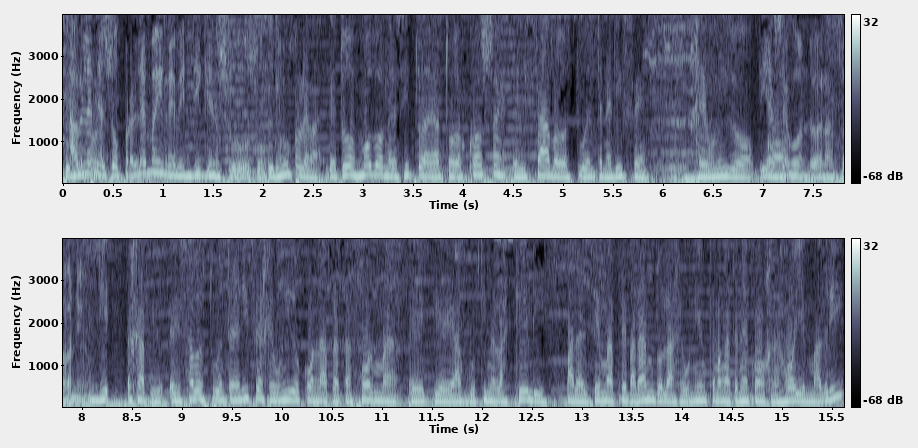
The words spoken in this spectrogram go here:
Sin hablen de sus problemas y reivindiquen su... su- Sin ningún problema. De todos modos, necesito adelanto dos cosas. El sábado estuve en Tenerife reunido. 10 con- segundos, don Antonio. Die- rápido. El sábado estuve en Tenerife reunido con la plataforma eh, que aglutina las Kelly para el tema preparando la reunión que van a tener con Rajoy en Madrid.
